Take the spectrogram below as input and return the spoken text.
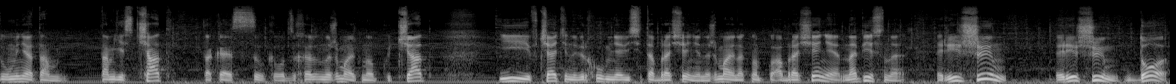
у меня там, там есть чат, такая ссылка. Вот захожу, нажимаю кнопку чат. И в чате наверху у меня висит обращение. Нажимаю на кнопку обращения. Написано «Решим, решим до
